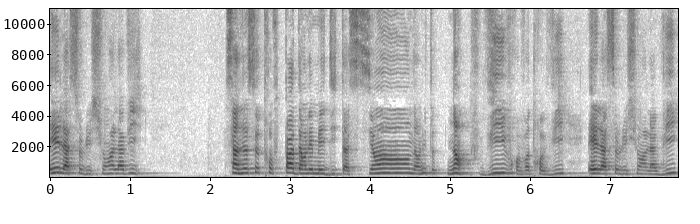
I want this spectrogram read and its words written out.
est la solution à la vie. Ça ne se trouve pas dans les méditations. Non, vivre votre vie est la solution à la vie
